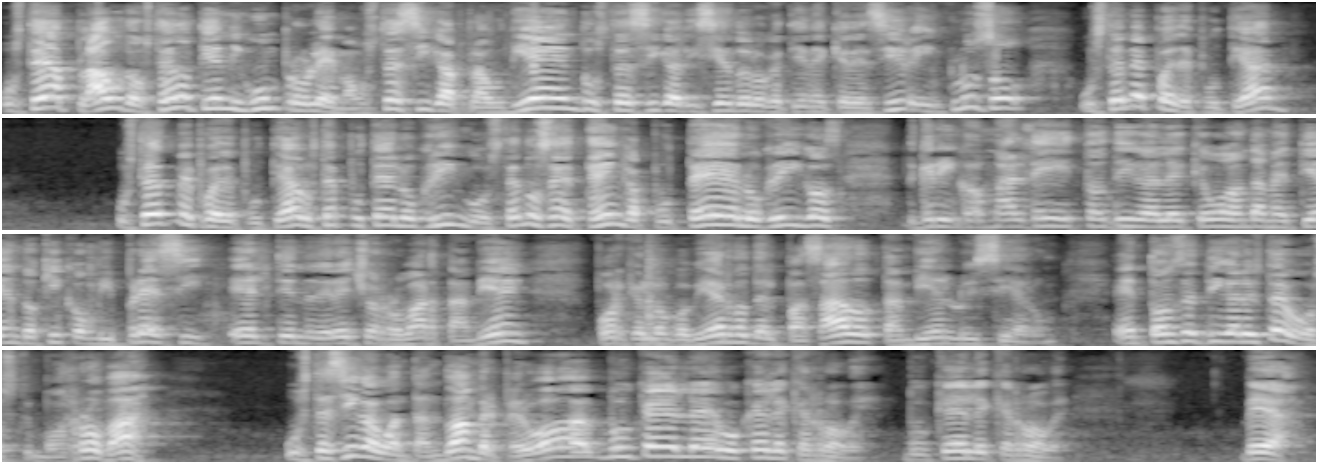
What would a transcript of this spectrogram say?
Usted aplauda, usted no tiene ningún problema. Usted siga aplaudiendo, usted siga diciendo lo que tiene que decir. Incluso usted me puede putear. Usted me puede putear, usted putea a los gringos. Usted no se detenga, putee a los gringos. Gringos malditos, dígale que vos andas metiendo aquí con mi presi. Él tiene derecho a robar también, porque los gobiernos del pasado también lo hicieron. Entonces dígale usted, vos, vos robá. Usted siga aguantando hambre, pero ah, Bukele, Bukele que robe, Bukele que robe. Vea,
